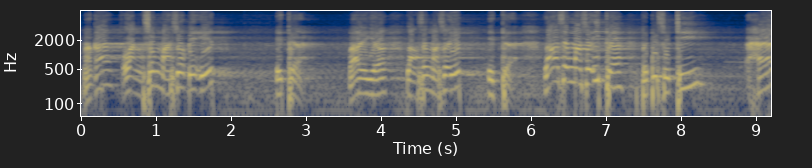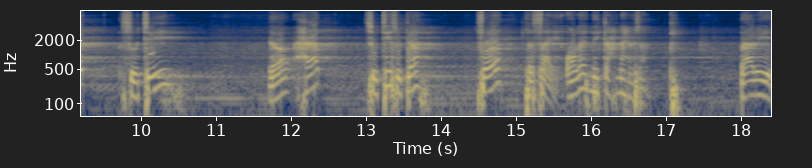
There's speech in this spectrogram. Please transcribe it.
maka langsung masuk id iddah paham ya? Langsung masuk id iddah langsung masuk iddah berarti suci haid suci ya haid suci sudah selesai. Oleh nikah nah paham ini?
